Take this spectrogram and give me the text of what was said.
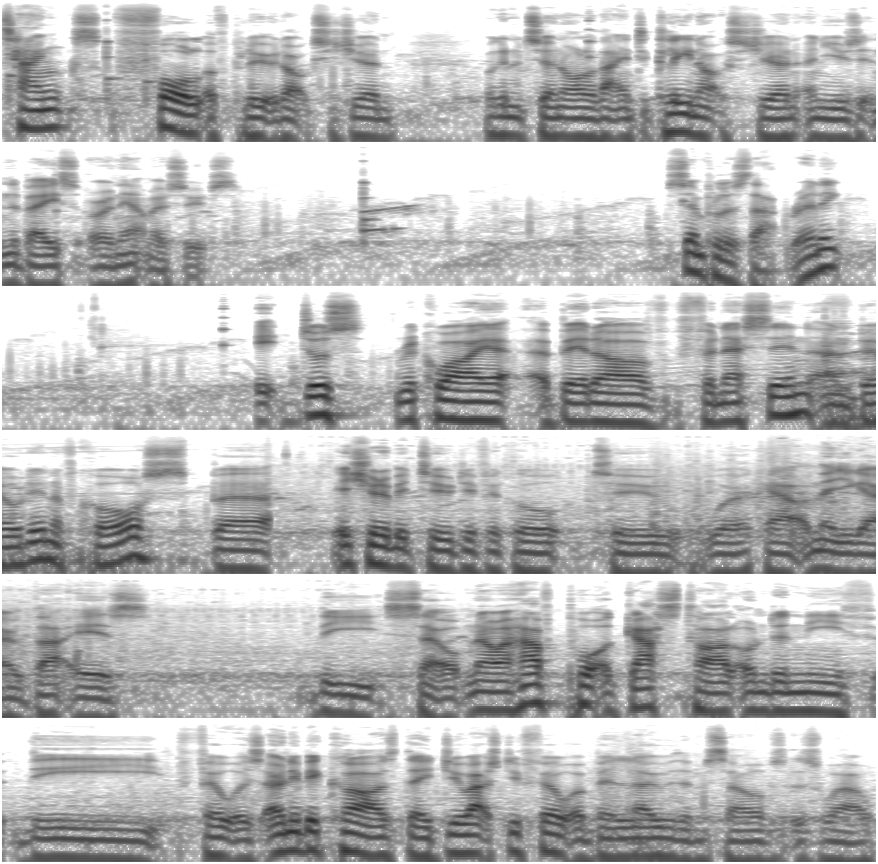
tanks full of polluted oxygen. We're going to turn all of that into clean oxygen and use it in the base or in the atmo suits. Simple as that, really. It does require a bit of finessing and building, of course, but it shouldn't be too difficult to work out. And there you go. That is the setup. Now, I have put a gas tile underneath the filters, only because they do actually filter below themselves as well,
